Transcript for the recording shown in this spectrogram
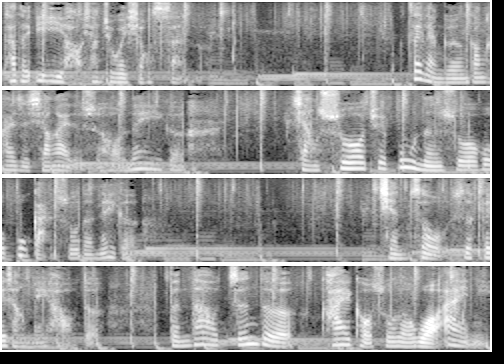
它的意义好像就会消散了。在两个人刚开始相爱的时候，那一个想说却不能说或不敢说的那个前奏是非常美好的。等到真的开口说了“我爱你”，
